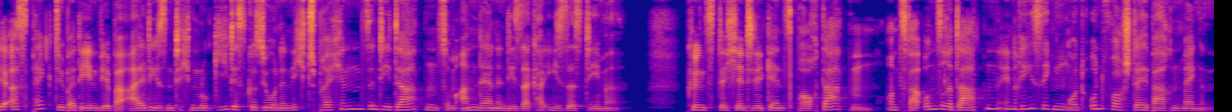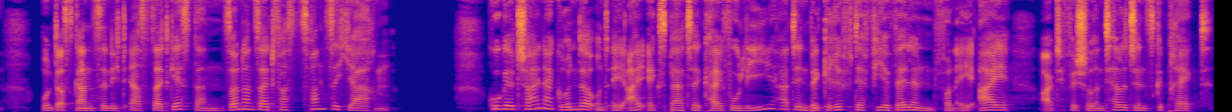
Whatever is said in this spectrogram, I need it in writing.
Der Aspekt, über den wir bei all diesen Technologiediskussionen nicht sprechen, sind die Daten zum Anlernen dieser KI-Systeme. Künstliche Intelligenz braucht Daten, und zwar unsere Daten in riesigen und unvorstellbaren Mengen. Und das Ganze nicht erst seit gestern, sondern seit fast 20 Jahren. Google China Gründer und AI-Experte Kai Fu Lee hat den Begriff der vier Wellen von AI, Artificial Intelligence, geprägt.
